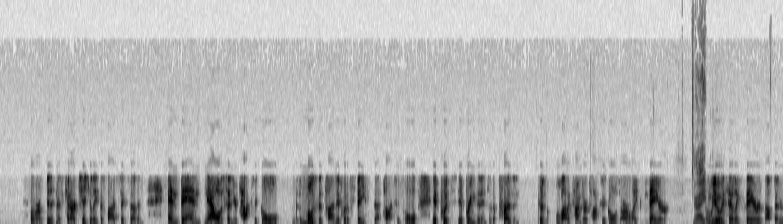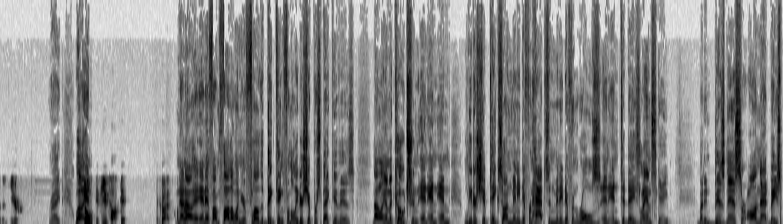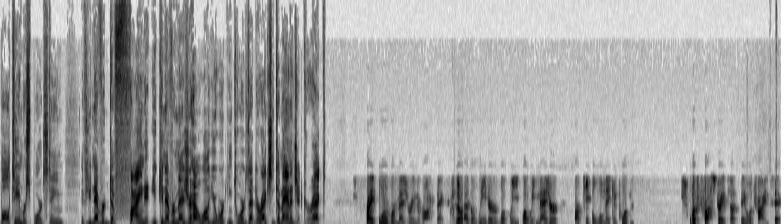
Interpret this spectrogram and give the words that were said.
or a business can articulate the five, six, seven, and then now all of a sudden your toxic goal. Most of the time, they put a face to that toxic goal. It puts it brings it into the present because a lot of times our toxic goals are like there. Right. And we always say like there is not better than here. Right. Well, so and- if you talk to Go ahead. I'm No, sorry. no, and if I'm following your flow, the big thing from a leadership perspective is not only on the coach and, and, and, and leadership takes on many different hats and many different roles in, in today's landscape, but in business or on that baseball team or sports team, if you never define it, you can never measure how well you're working towards that direction to manage it, correct? Right, or we're measuring the wrong things. So as a leader, what we what we measure, our people will make important. What frustrates us, they will try and fix,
